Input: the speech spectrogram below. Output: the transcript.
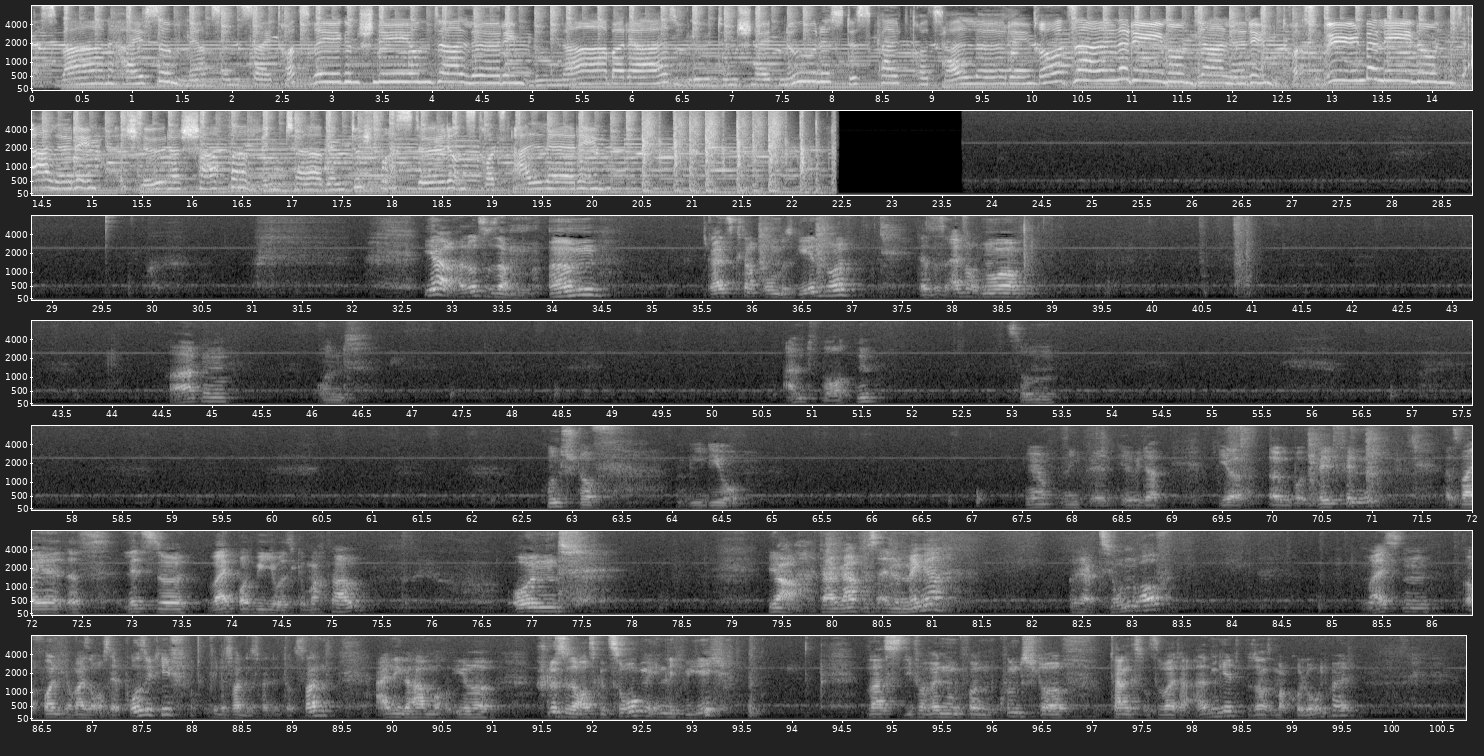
Das war eine heiße Märzenzeit, trotz Regen, Schnee und alledem. Nun aber da es Blüten schneit, nun ist es kalt, trotz alledem. Trotz alledem und alledem, trotz Wien, Berlin und alledem. Ein schnöder, scharfer Winterwind durchfröstelt uns trotz alledem. Ja, hallo zusammen. Ähm, ganz knapp, worum es gehen soll. Das ist einfach nur Fragen und Antworten zum Kunststoffvideo. Ja, Link werdet ihr wieder hier irgendwo im Bild finden. Das war ja das letzte Whiteboard-Video, was ich gemacht habe. Und ja, da gab es eine Menge Reaktionen drauf. Die meisten erfreulicherweise auch sehr positiv. Viele fanden es halt interessant. Einige haben auch ihre Schlüsse daraus gezogen, ähnlich wie ich, was die Verwendung von Kunststoff, Tanks und so weiter angeht, besonders Makulon halt.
